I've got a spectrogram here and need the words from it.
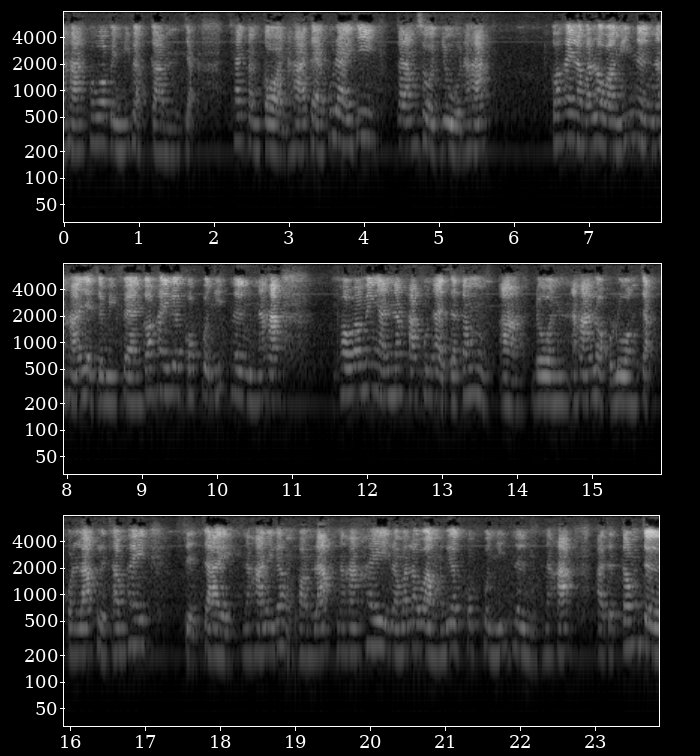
นะคะ เพราะว่าเป็นวิบากกรรมจากชาติก่อนๆนะคะ แต่ผู้ใดที่กำลังโสดอยู่นะคะก็ให้ระมัดระวังนิดนึงนะคะ อยากจะมีแฟนก็ให้เลือกคบคนนิดนึงนะคะ เพราะว่าไม่งั้นนะคะ คุณอาจจะต้องอ่าโดนนะคะหลอกลวงจากคนรักหรือทำให้เสียใจนะคะ ในเรื่องของความรักนะคะ ให้ระมัดระวังเลือกคบคนนิดนึงนะคะ อาจจะต้องเจอ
